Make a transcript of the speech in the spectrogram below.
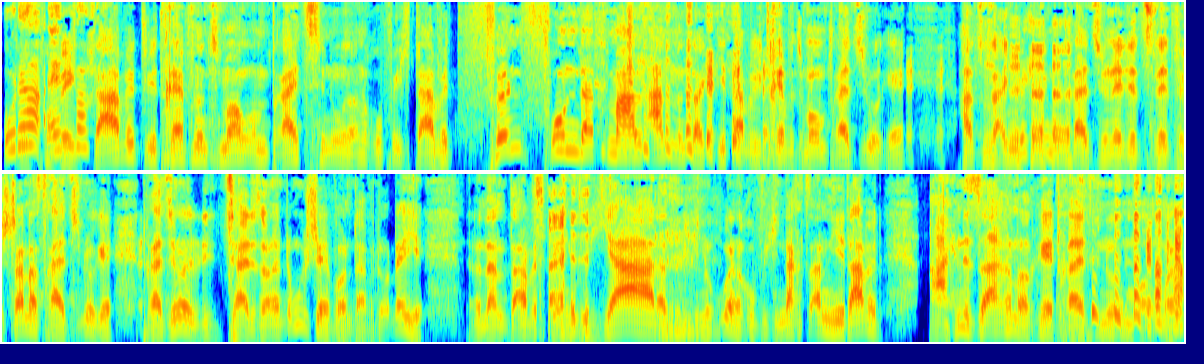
Oder So, einfach, David, wir treffen uns morgen um 13 Uhr. Dann rufe ich David 500 Mal an und sage, David, wir treffen uns morgen um 13 Uhr, gell? Hast du es eigentlich bestimmt 13 Uhr? Hättest du nicht verstanden, dass 13 Uhr, gell? 13 Uhr, die Zeit ist auch nicht umgestellt worden, David, oder hier? Und dann David, dann rufe ich, ja, lass mich in Ruhe. Dann rufe ich nachts an, hier, David, eine Sache noch, gell? 13 Uhr morgen.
